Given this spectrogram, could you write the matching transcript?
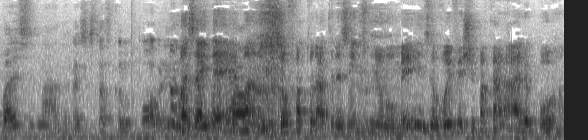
parece nada. Parece que você tá ficando pobre, Não, né? mas a Tá ideia é, mano, se eu faturar 300 mil no mês, eu vou investir pra caralho, porra.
